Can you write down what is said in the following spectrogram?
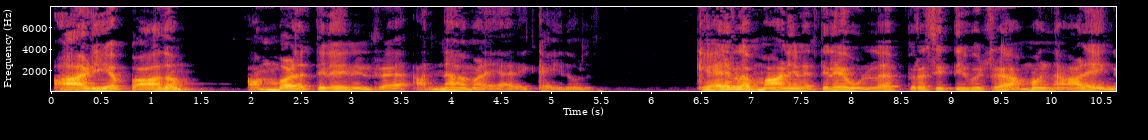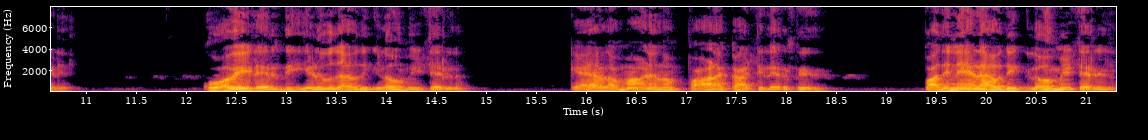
ஆடிய பாதம் அம்பலத்திலே நின்ற அண்ணாமலையாரை கைதொழுது. கேரள மாநிலத்திலே உள்ள பிரசித்தி பெற்ற அம்மன் ஆலயங்களில் கோவையிலிருந்து எழுபதாவது கிலோமீட்டரிலும் கேரள மாநிலம் பாலக்காட்டிலிருந்து பதினேழாவது கிலோமீட்டரில்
